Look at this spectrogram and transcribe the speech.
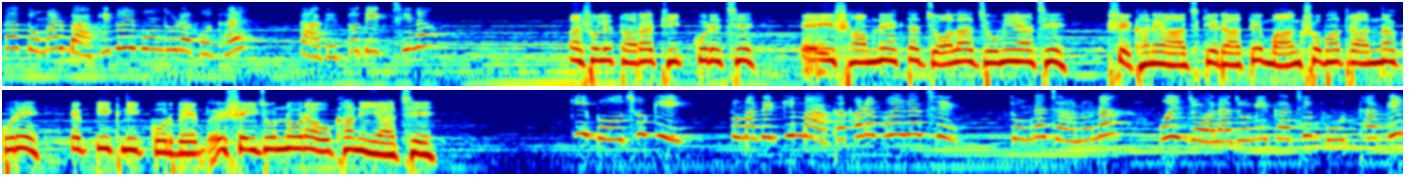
তা তোমার বাকি দুই বন্ধুরা কোথায়? তাদের তো দেখছি না। আসলে তারা ঠিক করেছে। এই সামনে একটা জলা জমি আছে। সেখানে আজকে রাতে মাংস ভাত রান্না করে পিকনিক করবে। সেই জন্য ওরা ওখানেই আছে। কি বলছো কি? তোমাদের কি মাথা খারাপ হয়ে গেছে? তোমরা জানো না ওই জলা জমির কাছে ভূত থাকে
